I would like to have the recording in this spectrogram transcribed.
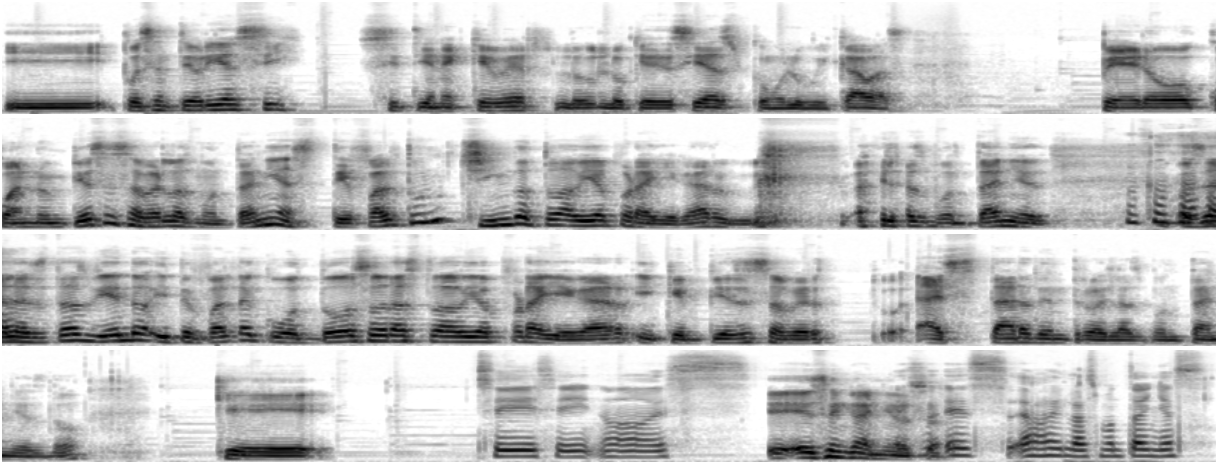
Y pues en teoría sí, sí tiene que ver lo, que decías, como lo ubicabas. Pero cuando empiezas a ver las montañas, te falta un chingo todavía para llegar a las montañas. O sea, las estás viendo y te faltan como dos horas todavía para llegar y que empieces a ver, a estar dentro de las montañas, ¿no? Que... Sí, sí, no, es... E, es engañoso. Es, es ay, las montañas.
